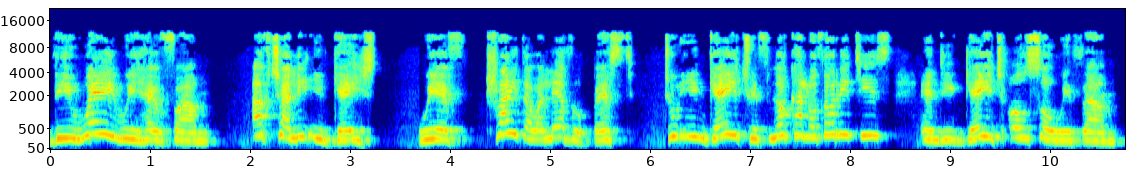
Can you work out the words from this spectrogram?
the way we have um, actually engaged, we have tried our level best to engage with local authorities and engage also with um,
